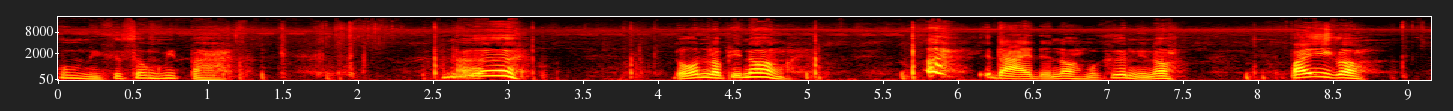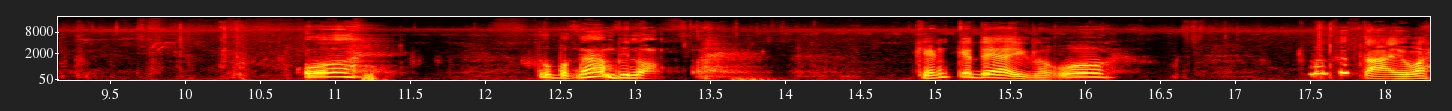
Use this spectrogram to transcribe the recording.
มุมนี่คือส่งมีป่าเออโดนแล้วพี่น้องอได้เดี๋ยวเนาะเมื่อคืนนี่เนาะไปอีกเหรอ โอ้ยตัวบักงามพี่น้องแข็งแกระแดอีกเหรอโอ้มันก็ตายวะ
